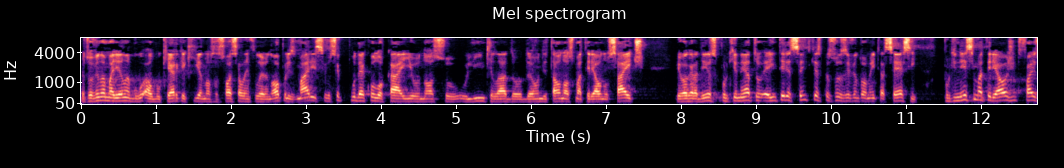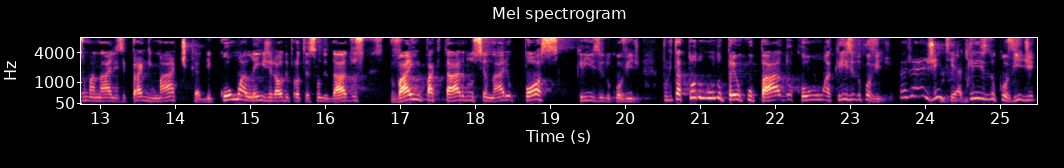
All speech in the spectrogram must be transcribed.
Eu estou vendo a Mariana Albuquerque aqui, a nossa sócia lá em Florianópolis. Mari, se você puder colocar aí o nosso o link lá do, de onde está o nosso material no site, eu agradeço, porque, Neto, é interessante que as pessoas eventualmente acessem, porque nesse material a gente faz uma análise pragmática de como a Lei Geral de Proteção de Dados vai impactar no cenário pós-crise do Covid. Porque está todo mundo preocupado com a crise do Covid. Gente, a crise do Covid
